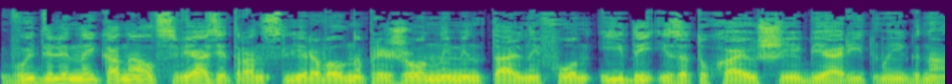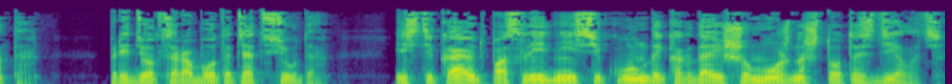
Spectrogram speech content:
Выделенный канал связи транслировал напряженный ментальный фон Иды и затухающие биоритмы Игната. Придется работать отсюда. Истекают последние секунды, когда еще можно что-то сделать.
